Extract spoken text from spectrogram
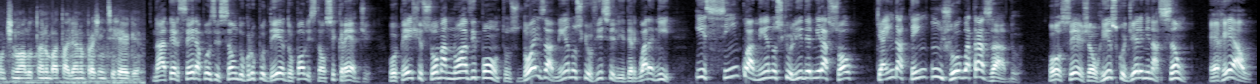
continuar lutando, batalhando para a gente se reerguer. Na terceira posição do grupo D do Paulistão Sicredi, o Peixe soma nove pontos, dois a menos que o vice-líder Guarani e cinco a menos que o líder Mirassol, que ainda tem um jogo atrasado. Ou seja, o risco de eliminação é real,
